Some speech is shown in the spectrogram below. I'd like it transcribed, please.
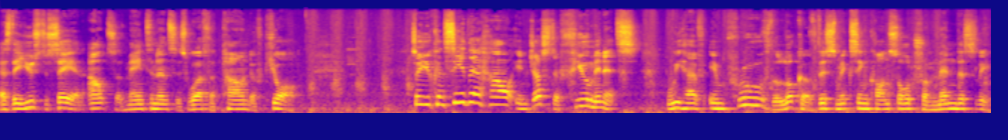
As they used to say, an ounce of maintenance is worth a pound of cure. So you can see there how in just a few minutes we have improved the look of this mixing console tremendously.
